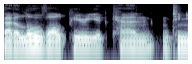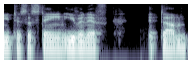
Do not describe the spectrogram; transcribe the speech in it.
that a low vol period can continue to sustain, even if it um,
